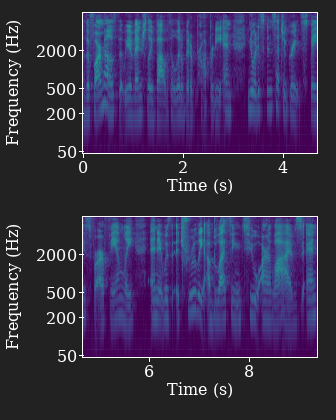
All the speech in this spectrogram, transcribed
the farmhouse that we eventually bought with a little bit of property. And you know what? It's been such a great space for our family, and it was a, truly a blessing to our lives. And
